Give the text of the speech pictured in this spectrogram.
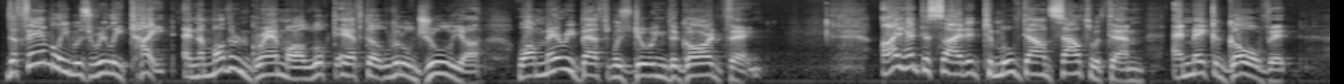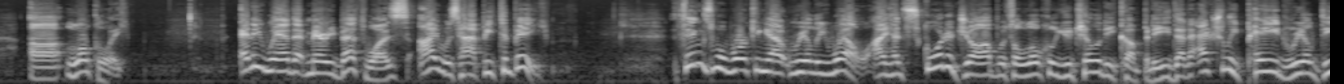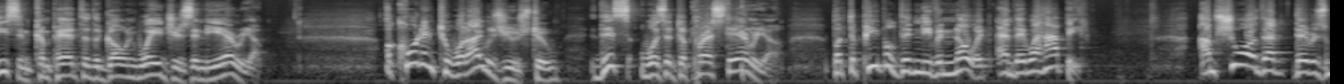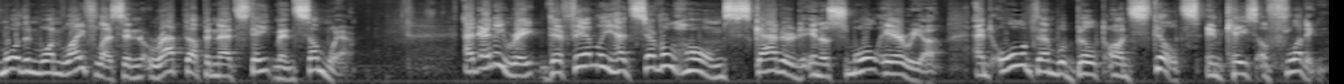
The family was really tight, and the mother and grandma looked after little Julia while Mary Beth was doing the guard thing. I had decided to move down south with them and make a go of it uh, locally. Anywhere that Mary Beth was, I was happy to be things were working out really well. I had scored a job with a local utility company that actually paid real decent compared to the going wages in the area. According to what I was used to, this was a depressed area, but the people didn't even know it and they were happy. I'm sure that there is more than one life lesson wrapped up in that statement somewhere. At any rate, their family had several homes scattered in a small area, and all of them were built on stilts in case of flooding.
